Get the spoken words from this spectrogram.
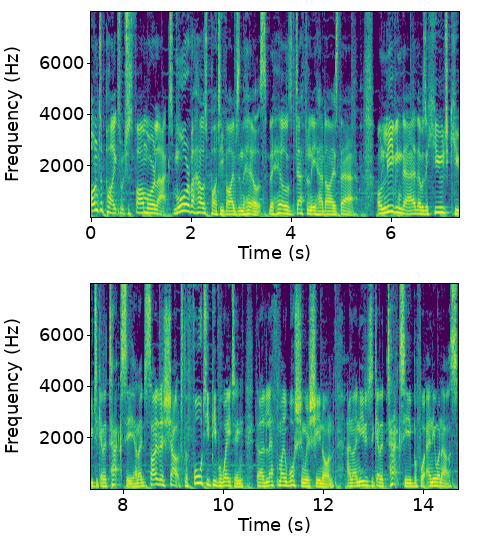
On to Pikes, which was far more relaxed, more of a house party vibes in the hills. The hills definitely had eyes there. On leaving there, there was a huge queue to get a taxi, and I decided to shout to the 40 people waiting that I'd left my washing machine on, and I needed to get a taxi before anyone else.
